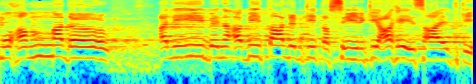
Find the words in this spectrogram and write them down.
محمد۔ علی بن ابی طالب کی تفسیر کیا ہے اس آیت کی۔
